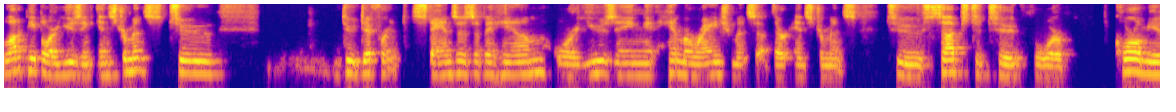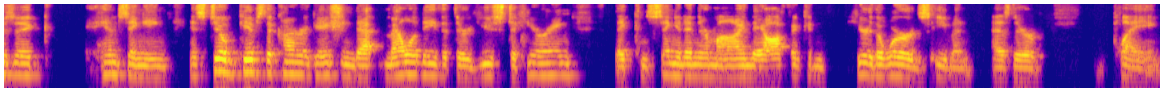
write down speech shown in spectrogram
a lot of people are using instruments to do different stanzas of a hymn or using hymn arrangements of their instruments to substitute for choral music, hymn singing. It still gives the congregation that melody that they're used to hearing. They can sing it in their mind. They often can hear the words even as they're playing.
